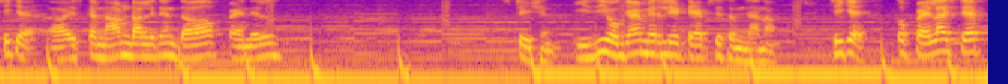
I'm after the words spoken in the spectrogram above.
ठीक है इसका नाम डाल लेते हैं, द पैनल स्टेशन। ईजी हो गया मेरे लिए टैब से समझाना। ठीक है तो पहला स्टेप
